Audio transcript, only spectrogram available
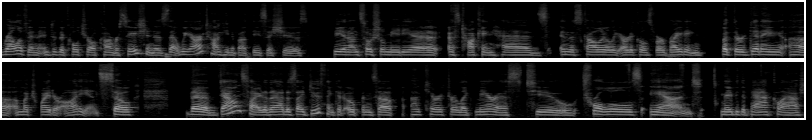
relevant into the cultural conversation is that we are talking about these issues be it on social media as talking heads in the scholarly articles we're writing, but they're getting a, a much wider audience. So the downside of that is I do think it opens up a character like Maris to trolls and maybe the backlash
